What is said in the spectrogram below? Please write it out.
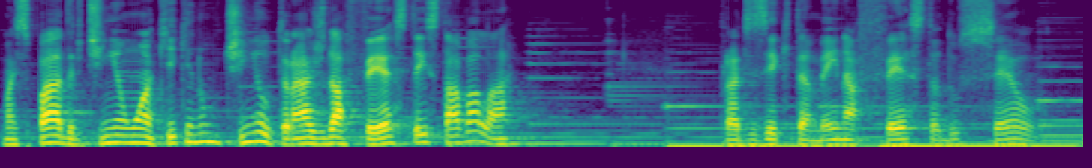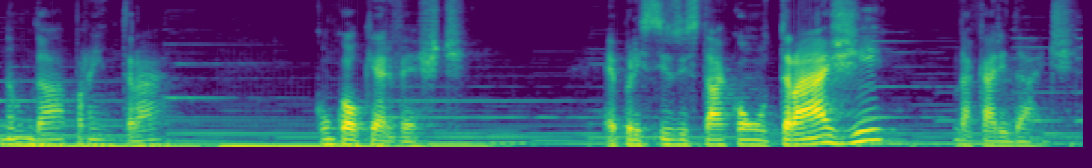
Mas, padre, tinha um aqui que não tinha o traje da festa e estava lá. Para dizer que também na festa do céu não dá para entrar com qualquer veste. É preciso estar com o traje da caridade,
